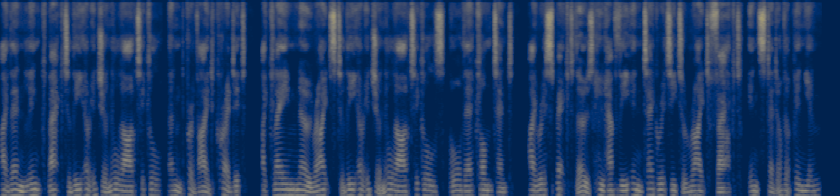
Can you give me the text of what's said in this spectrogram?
I then link back to the original article and provide credit. I claim no rights to the original articles or their content. I respect those who have the integrity to write fact instead of opinion.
